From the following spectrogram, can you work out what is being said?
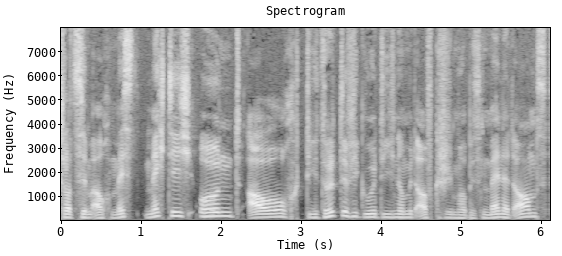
trotzdem auch mächtig und auch die dritte Figur, die ich noch mit aufgeschrieben habe, ist Man at Arms.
